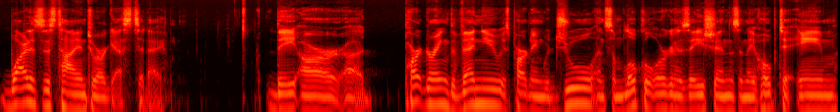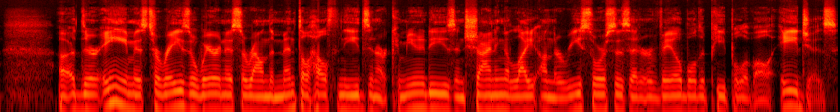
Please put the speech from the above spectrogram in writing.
why does this tie into our guest today? They are uh, partnering. The venue is partnering with Jewel and some local organizations, and they hope to aim. Uh, their aim is to raise awareness around the mental health needs in our communities and shining a light on the resources that are available to people of all ages.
